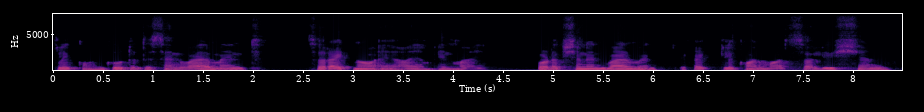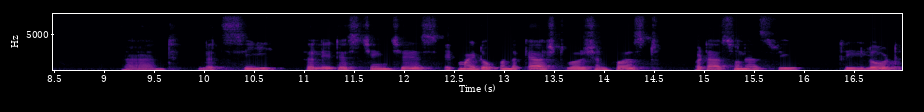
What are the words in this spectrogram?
Click on go to this environment. So right now I, I am in my production environment if I click on March solution and let's see the latest changes it might open the cached version first but as soon as we reload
